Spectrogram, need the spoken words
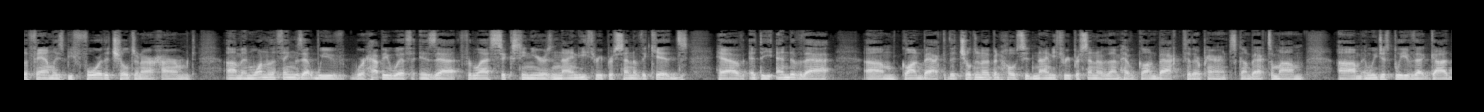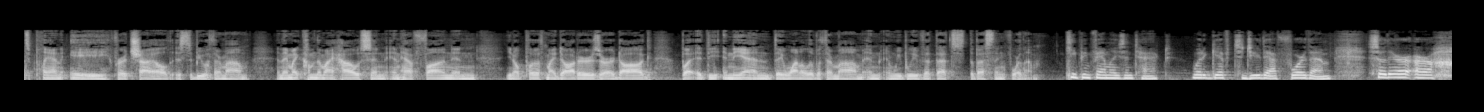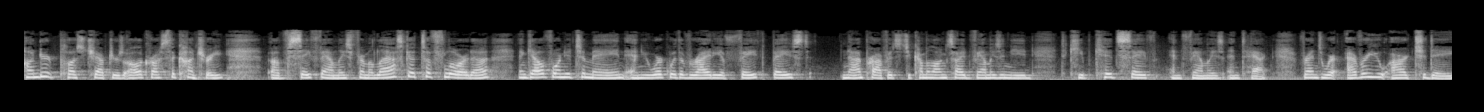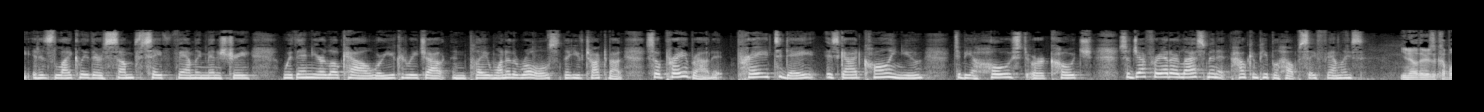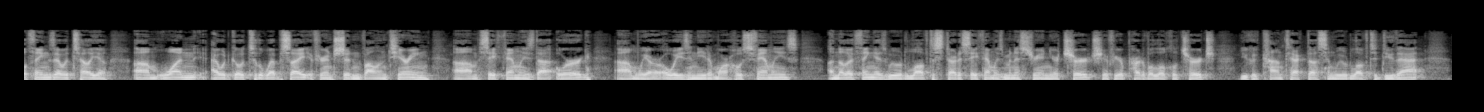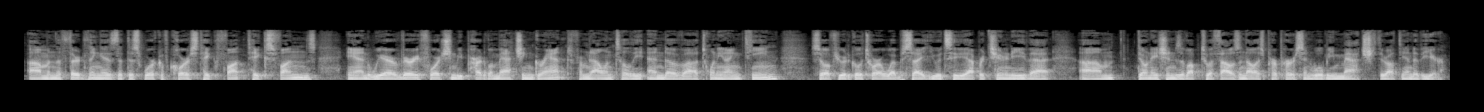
the families before the children are harmed. Um, and one of the things that we we're happy with is that for the last 16 years, 93% of the kids have, at the end of that, um, gone back. The children that have been hosted, 93% of them have gone back to their parents, gone back to mom. Um, and we just believe that God's plan A for a child is to be with their mom. And they might come to my house and, and have fun and, you know, play with my daughters or our dog, but at the in the end, they want to live with their mom, and, and we believe that that's the best thing for them. Keeping families intact. What a gift to do that for them. So there are a hundred plus chapters all across the country of safe families from Alaska to Florida and California to Maine, and you work with a variety of faith-based nonprofits to come alongside families in need to keep kids safe and families intact. Friends, wherever you are today, it is likely there's some safe family ministry within your locale where you could reach out and play one of the roles that you've talked about. So pray about it. Pray today. Is God calling you to be a host or a coach? So Jeffrey, at our last minute, how can people help safe families? You know, there's a couple things I would tell you. Um, one, I would go to the website if you're interested in volunteering, um, safefamilies.org. Um, we are always in need of more host families. Another thing is we would love to start a Safe Families ministry in your church. If you're part of a local church, you could contact us and we would love to do that. Um, and the third thing is that this work, of course, take fun- takes funds, and we are very fortunate to be part of a matching grant from now until the end of uh, 2019. So if you were to go to our website, you would see the opportunity that um, donations of up to $1,000 per person will be matched throughout the end of the year.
